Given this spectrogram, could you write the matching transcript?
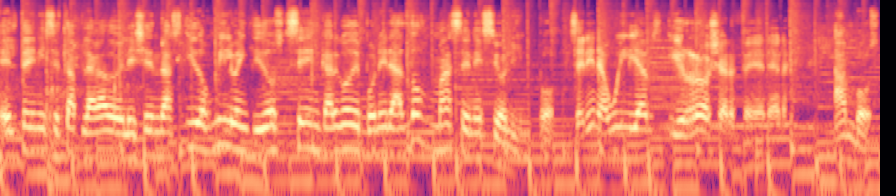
El tenis está plagado de leyendas y 2022 se encargó de poner a dos más en ese Olimpo, Serena Williams y Roger Federer. Ambos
